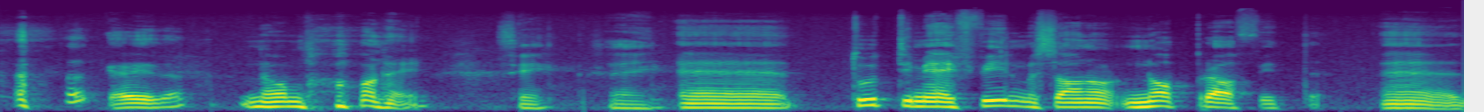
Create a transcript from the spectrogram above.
capito? No money. Sì, sì. Eh, tutti i miei film sono no profit, eh,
